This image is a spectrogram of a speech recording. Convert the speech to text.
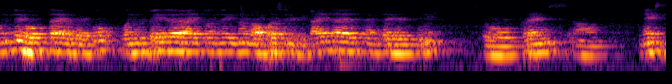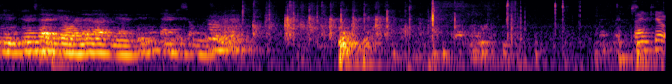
ಮುಂದೆ ಹೋಗ್ತಾ ಇರಬೇಕು. ಒಂದು ಫೇಲ್ಯೂರ್ ಆಯ್ತು ಅಂದ್ರೆ ಇನ್ನೊಂದು ಆಪರ್ಚುನಿಟಿ ಕಾಯ್ತಾ ಇರುತ್ತೆ ಅಂತ ಹೇಳ್ತೀನಿ. ಸೊ ಫ್ರೆಂಡ್ಸ್ ನೆಕ್ಸ್ಟ್ ನಿಮ್ಮ ಫ್ಯೂಚರ್ಗೆ ಒಳ್ಳೇದಾಗಲಿ ಅಂತೀನಿ. Thank you so much thank you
